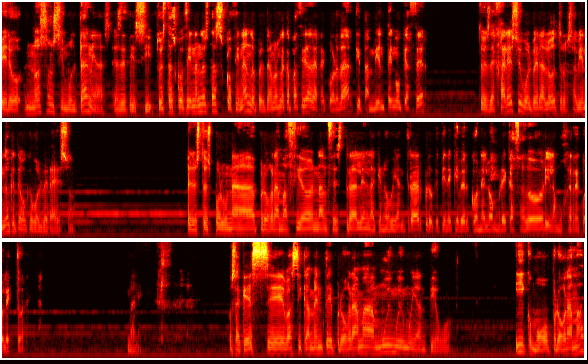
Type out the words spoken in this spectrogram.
pero no son simultáneas. Es decir, si tú estás cocinando, estás cocinando, pero tenemos la capacidad de recordar que también tengo que hacer. Entonces, dejar eso y volver al otro, sabiendo que tengo que volver a eso. Pero esto es por una programación ancestral en la que no voy a entrar, pero que tiene que ver con el hombre cazador y la mujer recolectora. Vale. O sea que es eh, básicamente programa muy, muy, muy antiguo. Y como programa,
